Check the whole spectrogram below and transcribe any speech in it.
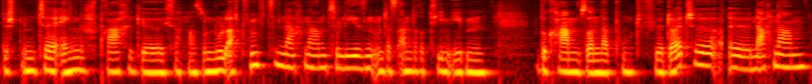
bestimmte englischsprachige, ich sag mal so 0815 Nachnamen zu lesen und das andere Team eben bekam Sonderpunkte für deutsche äh, Nachnamen.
